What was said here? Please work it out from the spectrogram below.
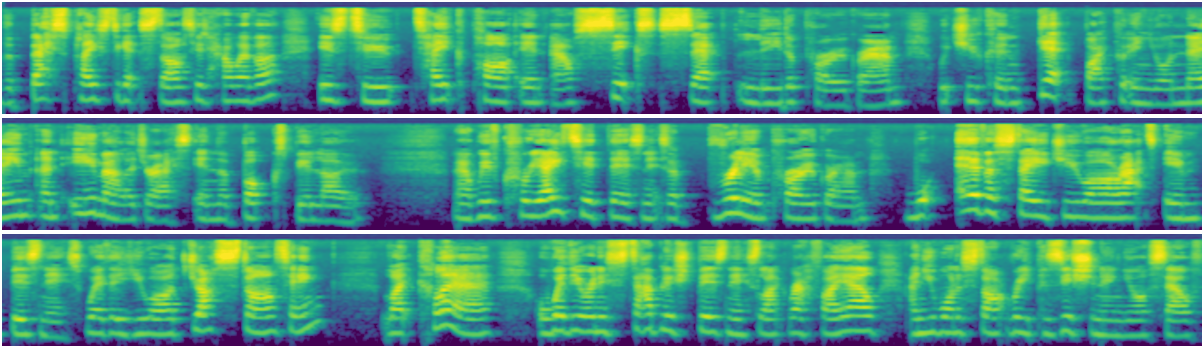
The best place to get started, however, is to take part in our six step leader program, which you can get by putting your name and email address in the box below. Now, we've created this and it's a brilliant program whatever stage you are at in business, whether you are just starting like Claire, or whether you're an established business like Raphael and you want to start repositioning yourself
